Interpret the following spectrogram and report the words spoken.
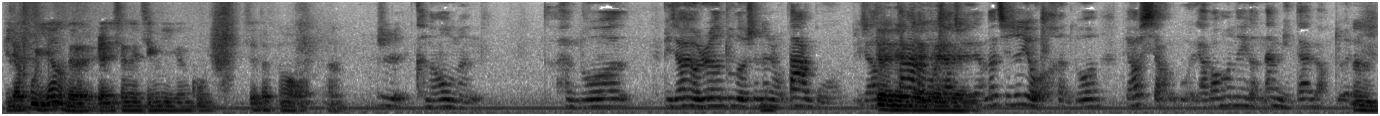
比较不一样的人生的经历跟故事，这都很好玩，嗯。就是可能我们很多比较有热度的是那种大国，比较大的国家对对是这样。那其实有很多比较小的国家，包括那个难民代表队，嗯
